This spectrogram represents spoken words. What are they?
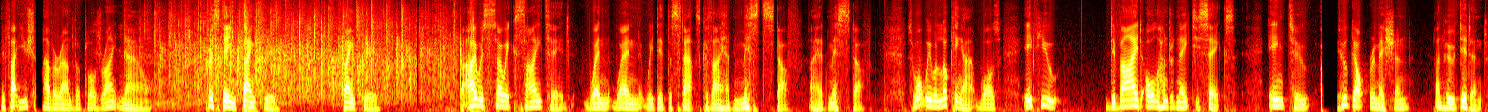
In fact, you should have a round of applause right now. Christine, thank you. Thank you. But I was so excited when, when we did the stats because I had missed stuff. I had missed stuff. So what we were looking at was if you divide all 186 into who got remission and who didn't.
